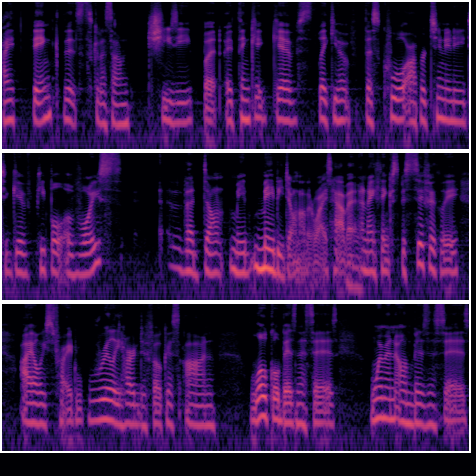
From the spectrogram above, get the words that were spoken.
I think this is going to sound cheesy, but I think it gives, like, you have this cool opportunity to give people a voice that don't may, maybe don't otherwise have it. And I think specifically, I always tried really hard to focus on local businesses, women owned businesses,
